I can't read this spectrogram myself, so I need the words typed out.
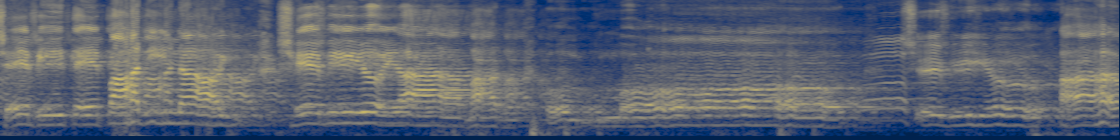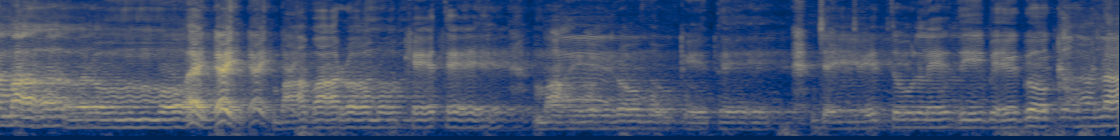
সেবিতে পারি নাই, সেবি ওই আমার সেবিও আমার বাবার মুখেতে, মায়ের মুখেতে যে তুলে দিবে গো খানা।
